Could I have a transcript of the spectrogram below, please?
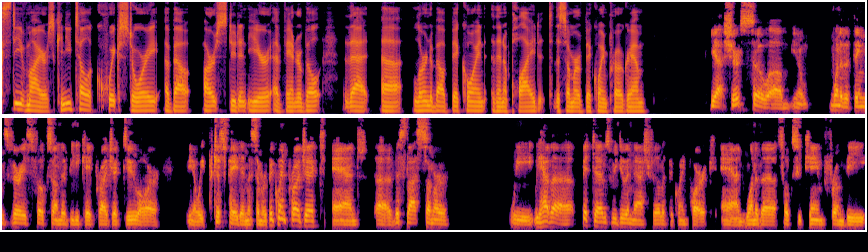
Steve Myers, can you tell a quick story about our student here at Vanderbilt that uh, learned about Bitcoin, then applied to the Summer of Bitcoin program? Yeah, sure. So, um, you know, one of the things various folks on the BDK project do are, you know, we participate in the Summer Bitcoin project, and uh, this last summer, we we have a BitDevs we do in Nashville at Bitcoin Park, and one of the folks who came from the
